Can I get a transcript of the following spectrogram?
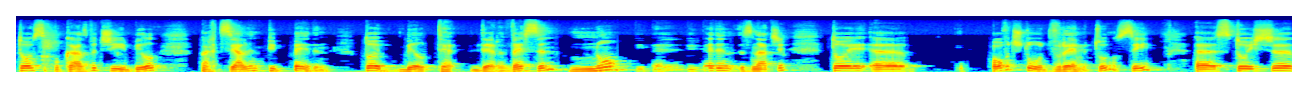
той се показва, че е бил парциален пипеден. Той е бил дървесен, но пипеден. Пипеден значи той е, повечето от времето си е, стоеше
